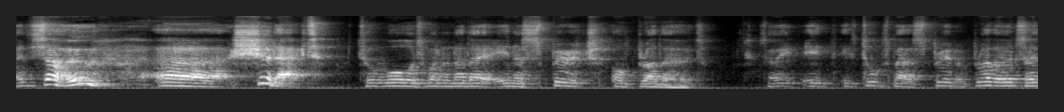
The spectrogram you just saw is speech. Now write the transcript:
And so, uh, should act towards one another in a spirit of brotherhood. So it, it, it talks about a spirit of brotherhood, so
